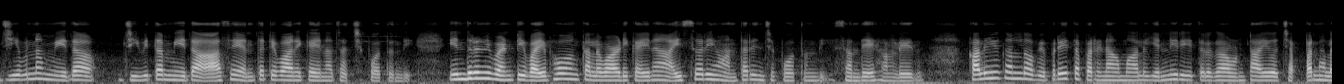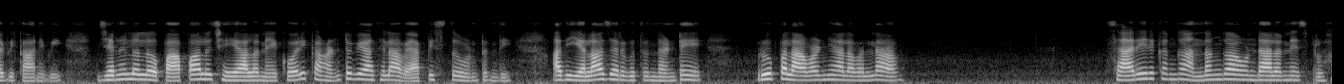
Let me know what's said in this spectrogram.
జీవనం మీద జీవితం మీద ఆశ ఎంతటి వానికైనా చచ్చిపోతుంది. ఇంద్రుని వంటి వైభవం కలవాడికైనా ఐశ్వర్యం అంతరించిపోతుంది. సందేహం లేదు. కలియుగంలో విపరీత పరిణామాలు ఎన్ని రీతులుగా ఉంటాయో చెప్పనలవి కానివి. జనులలో పాపాలు చేయాలనే కోరిక అంటువ్యాధిలా వ్యాపిస్తూ ఉంటుంది. అది ఎలా జరుగుతుందంటే రూపలావణ్యాల వల్ల శారీరకంగా అందంగా ఉండాలనే స్పృహ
